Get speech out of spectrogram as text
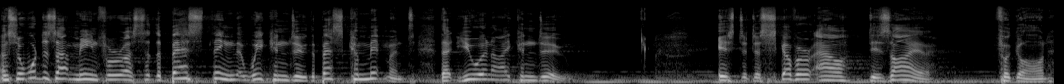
And so, what does that mean for us? That the best thing that we can do, the best commitment that you and I can do, is to discover our desire for God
